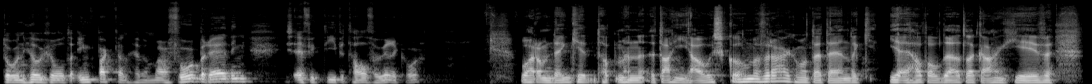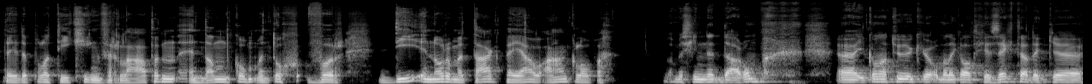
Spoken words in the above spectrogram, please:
toch een heel grote impact kan hebben. Maar voorbereiding is effectief het halve werk hoor. Waarom denk je dat men het aan jou is komen vragen? Want uiteindelijk, jij had al duidelijk aangegeven dat je de politiek ging verlaten en dan komt men toch voor die enorme taak bij jou aankloppen. Misschien net daarom. Uh, ik kon natuurlijk, eh, omdat ik al had gezegd dat ik uh,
